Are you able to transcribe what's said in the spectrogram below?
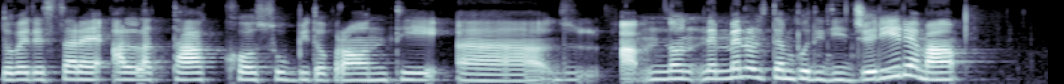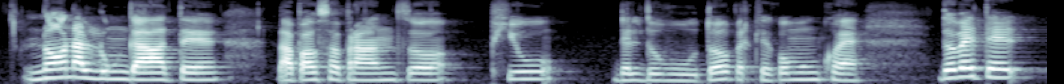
dovete stare all'attacco subito pronti, eh, non, nemmeno il tempo di digerire, ma non allungate la pausa pranzo più del dovuto perché comunque dovete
